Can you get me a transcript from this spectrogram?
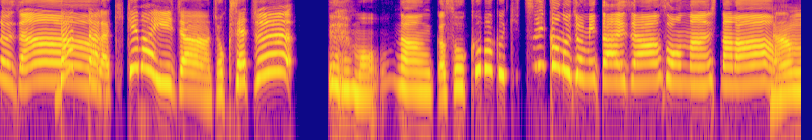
くなるじゃんだったら聞けばいいじゃん、直接。でも、なんか束縛きつい彼女みたいじゃん、そんなんしたら。なん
